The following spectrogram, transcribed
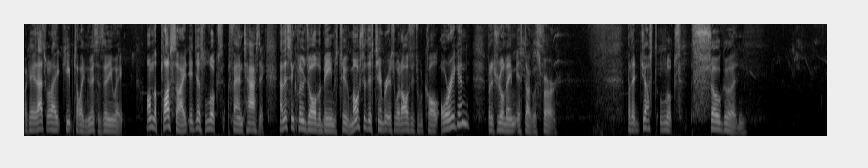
Okay, that's what I keep telling the missus anyway. On the plus side, it just looks fantastic. Now this includes all the beams too. Most of this timber is what Aussies would call Oregon, but its real name is Douglas fir. But it just looks so good.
